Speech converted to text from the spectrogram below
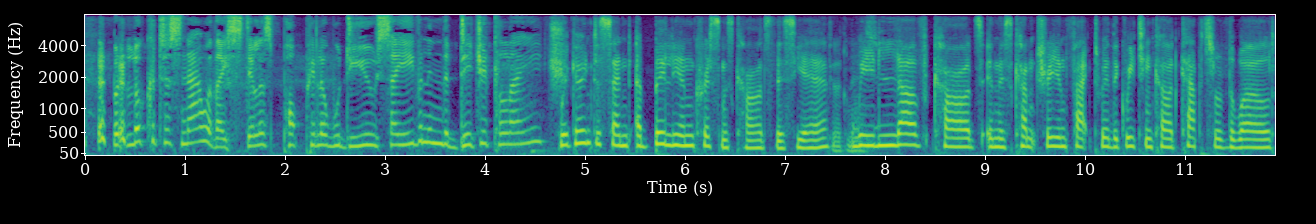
but look at us now. Are they still as popular? Would you say even in the digital age? We're going to send a billion Christmas cards this year. Goodness. We love cards in this country. In fact, we're the greeting card capital of the world.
